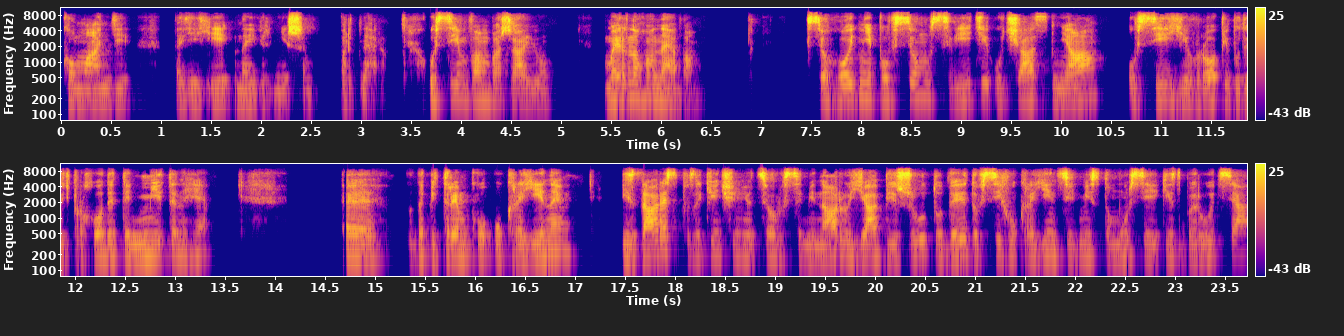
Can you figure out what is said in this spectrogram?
команді та її найвірнішим партнерам. Усім вам бажаю мирного неба. Сьогодні по всьому світі у час дня у всій Європі будуть проходити мітинги е, за підтримку України. І зараз, по закінченню цього семінару, я біжу туди до всіх українців міста Мурсі, які зберуться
